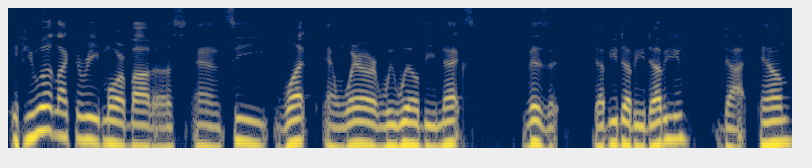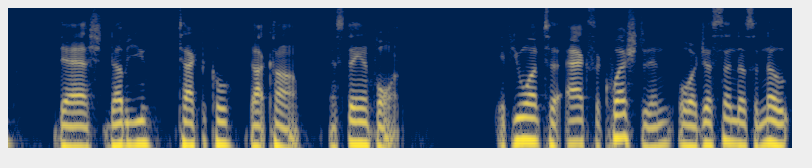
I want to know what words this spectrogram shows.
If you would like to read more about us and see what and where we will be next, visit www.m-wtactical.com and stay informed. If you want to ask a question or just send us a note,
